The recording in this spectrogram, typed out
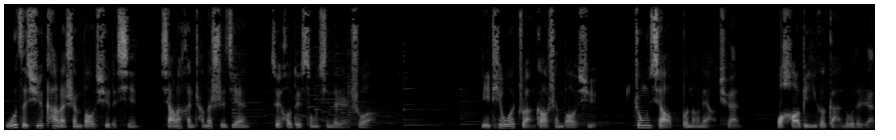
伍子胥看了申包胥的信，想了很长的时间，最后对送信的人说：“你替我转告申包胥，忠孝不能两全。我好比一个赶路的人，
